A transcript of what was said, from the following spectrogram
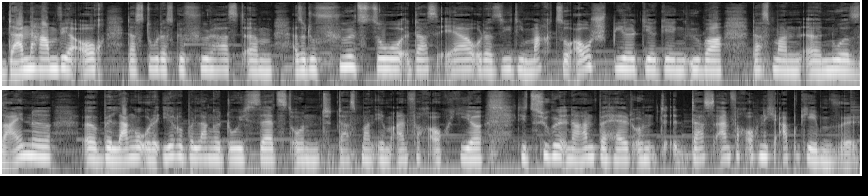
dann haben wir auch, dass du das Gefühl hast, ähm, also du fühlst so, dass er oder sie die Macht so ausspielt dir gegenüber, dass man äh, nur seine äh, Belange oder ihre Belange durchsetzt und dass man eben einfach auch hier die Zügel in der Hand behält und das einfach auch nicht abgeben will.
